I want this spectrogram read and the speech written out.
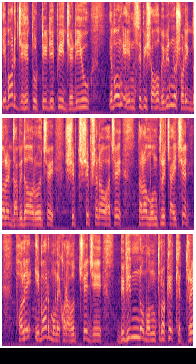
এবার যেহেতু টিডিপি, জেডিইউ এবং এনসিপি সহ বিভিন্ন শরিক দলের দাবি দেওয়া রয়েছে, শিব, শিবসেনাও আছে, তারা মন্ত্রী চাইছেন। ফলে এবার মনে করা হচ্ছে যে বিভিন্ন মন্ত্রকের ক্ষেত্রে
